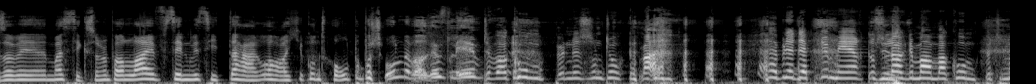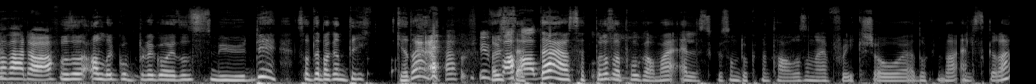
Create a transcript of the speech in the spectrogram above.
som i My 600 Pound Life, siden vi sitter her og har ikke kontroll på porsjonene våre liv. Det var kompene som tok meg. Jeg ble deprimert, og så lagde mamma kompe til meg hver dag. Og så alle kompene går i sånn smoothie, så at jeg bare kan drikke det. Fy Har du sett det? Jeg har sett på det sånne programmer. Jeg elsker sånne dokumentarer, sånne freakshow-dokumentarer. Jeg elsker det.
